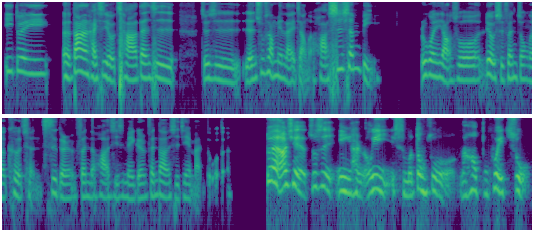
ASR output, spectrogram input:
一对一，呃，当然还是有差，但是就是人数上面来讲的话，师生比，如果你讲说六十分钟的课程，四个人分的话，其实每个人分到的时间也蛮多的。对，而且就是你很容易什么动作，然后不会做，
